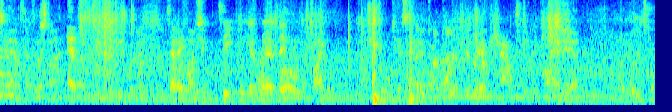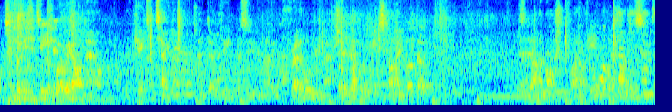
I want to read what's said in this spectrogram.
to head for the first time ever, two British women Terri, fighting see, put your for a world title. Natasha talked yesterday about Jane Couch being a pioneer of women's boxing. Took your t-shirt. Where we are now with Katie Taylor and Delfine Persoon in that incredible rematch in a couple of weeks' time. Savannah Marshall fighting for a world title soon as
